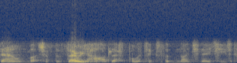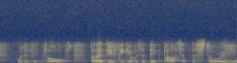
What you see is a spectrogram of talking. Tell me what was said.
down much of the very hard left politics that the 1980s would have involved. But I do think it was a big part of the story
